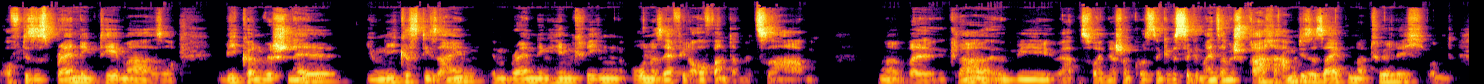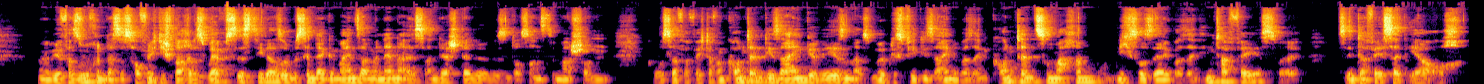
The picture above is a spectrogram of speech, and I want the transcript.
oft dieses Branding-Thema, also wie können wir schnell uniques Design im Branding hinkriegen, ohne sehr viel Aufwand damit zu haben. Ne, weil klar, irgendwie, wir hatten es vorhin ja schon kurz, eine gewisse gemeinsame Sprache haben diese Seiten natürlich und ne, wir versuchen, dass es hoffentlich die Sprache des Webs ist, die da so ein bisschen der gemeinsame Nenner ist an der Stelle. Wir sind auch sonst immer schon großer Verfechter von Content Design gewesen, also möglichst viel Design über seinen Content zu machen und nicht so sehr über sein Interface, weil das Interface halt eher auch,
